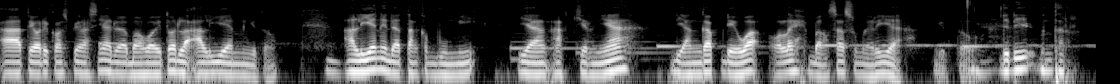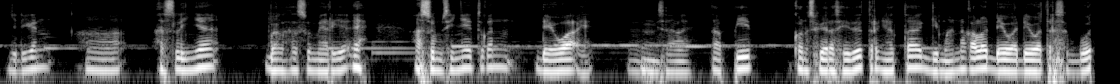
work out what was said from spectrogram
uh, teori konspirasinya adalah bahwa itu adalah alien gitu. Alien yang datang ke bumi yang akhirnya dianggap dewa oleh bangsa Sumeria gitu Jadi bentar. Jadi kan eh, aslinya bangsa Sumeria eh asumsinya itu kan dewa ya Hmm. misalnya. Tapi konspirasi itu ternyata gimana kalau dewa-dewa tersebut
